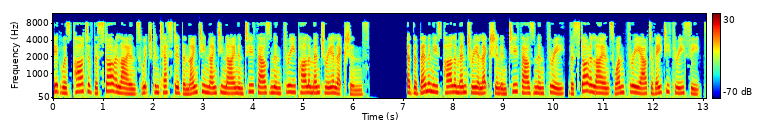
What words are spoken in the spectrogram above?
It was part of the Star Alliance which contested the 1999 and 2003 parliamentary elections. At the Beninese parliamentary election in 2003, the Star Alliance won three out of 83 seats.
